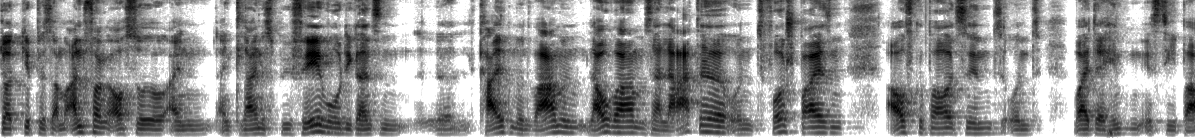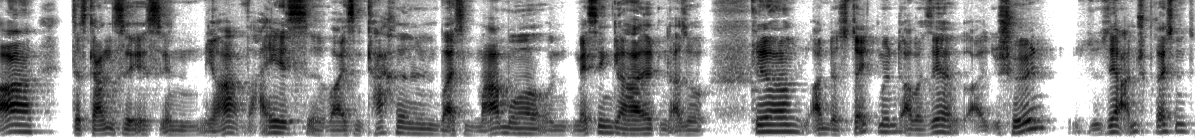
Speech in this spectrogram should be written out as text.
Dort gibt es am Anfang auch so ein, ein kleines Buffet, wo die ganzen äh, kalten und warmen, lauwarmen Salate und Vorspeisen aufgebaut sind und weiter hinten ist die Bar. Das Ganze ist in, ja, weiß, äh, weißen Kacheln, weißen Marmor und Messing gehalten. Also sehr Understatement, aber sehr äh, schön, sehr ansprechend.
